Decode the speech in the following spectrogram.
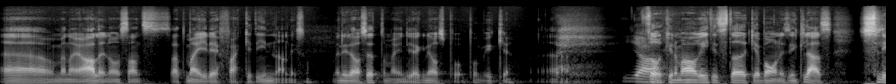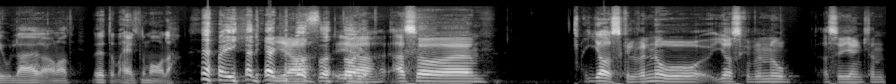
Eh, men jag har aldrig någonstans satt mig i det facket innan liksom. Men idag sätter man ju en diagnos på, på mycket. Eh, Ja. Förr kunde man ha riktigt stökiga barn i sin klass, slog läraren och allt. Men detta var helt normala. Inga diagnoser Ja, ja, alltså eh, jag skulle väl nog, jag skulle väl nog alltså egentligen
